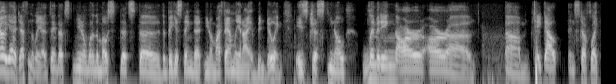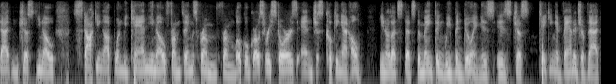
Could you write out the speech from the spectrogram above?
Oh yeah, definitely. I think that's you know one of the most that's the the biggest thing that you know my family and I have been doing is just you know limiting our our uh, um, takeout and stuff like that and just you know stocking up when we can you know from things from from local grocery stores and just cooking at home you know that's that's the main thing we've been doing is is just taking advantage of that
